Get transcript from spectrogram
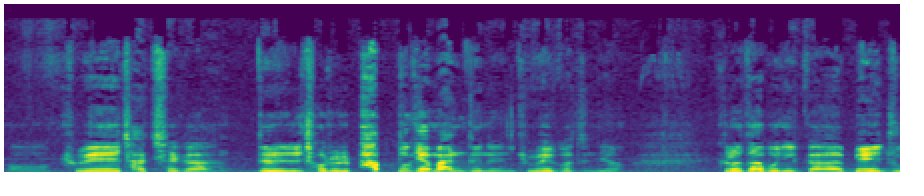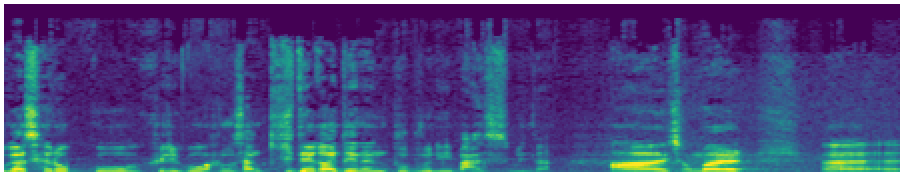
어, 교회 자체가 늘 저를 바쁘게 만드는 교회거든요. 그러다 보니까 매주가 새롭고 그리고 항상 기대가 되는 부분이 많습니다. 아, 정말, 아,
